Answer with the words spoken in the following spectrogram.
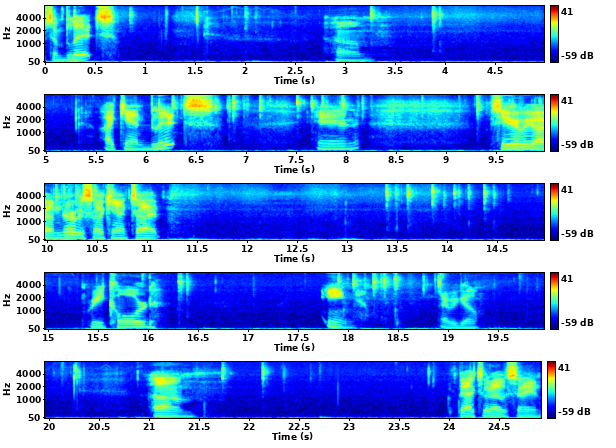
some blitz. Um, I can blitz. And see, here we are. I'm nervous, so I can't type. Record ing. There we go. Um, back to what I was saying.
